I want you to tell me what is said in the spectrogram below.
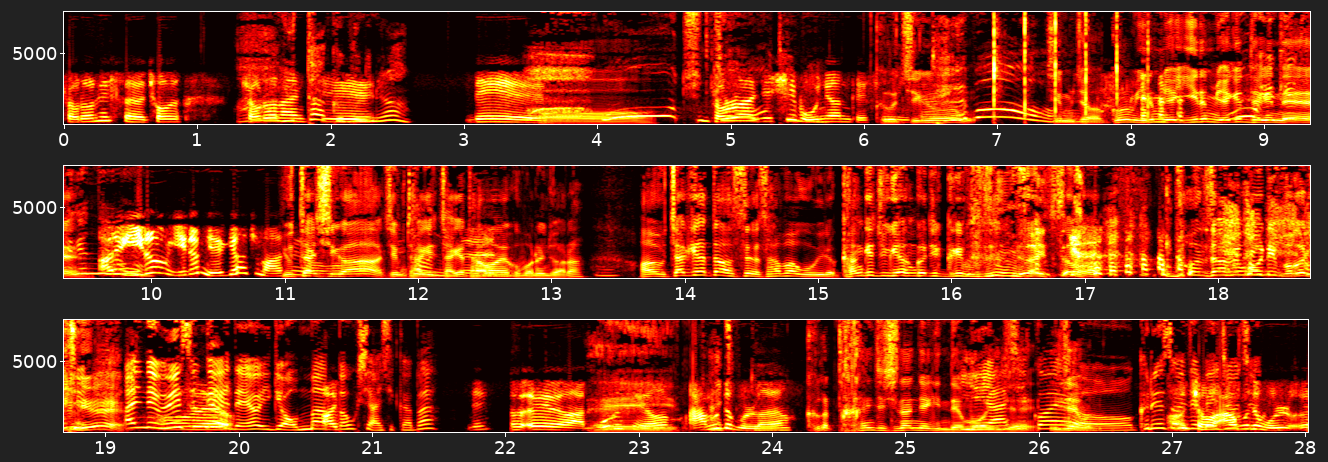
결혼했어요. 저, 결혼한 아, 유타 지- 그분이랑? 네. 어, 진짜요? 결혼한 지 15년 됐습니다. 그 지금 대박. 지금 저 그럼 이름 얘기 이름 얘기도 되겠네. 아니, 이름, 이름 얘기하지 마세요. 유타 씨가 지금 자기 자기. 당황하고 뭐라는 줄 알아? 아유 짧게 갔다 왔어요 사박 5일 관계 중요한 거지 그게 무슨 의미가 있어? 뭔 사박 5일이 뭐가 중요해? 아니, 근데 왜 어, 숨겨야? 돼요? 이게 엄마 아빠 아, 혹시 아실까봐? 네? 어, 예, 아, 모르세요. 에이, 아무도 아직도. 몰라요. 그거 다 이제 지난 얘기인데 뭐 이해하실 이제 거예요. 이제 그래서 아, 이제 저 맺어진 아무도 몰라,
